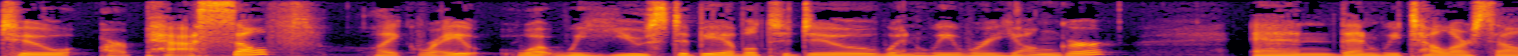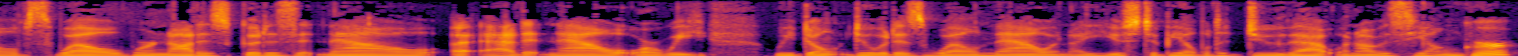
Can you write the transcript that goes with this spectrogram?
to our past self, like, right, what we used to be able to do when we were younger. And then we tell ourselves well we're not as good as it now uh, at it now or we we don't do it as well now. And i used to be able to do that when i was younger.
